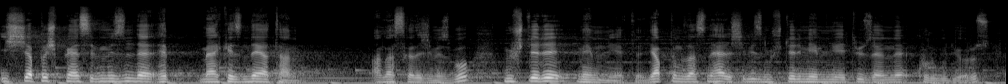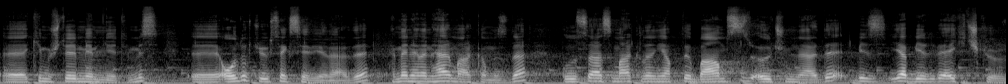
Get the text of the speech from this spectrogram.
iş yapış prensibimizin de hep merkezinde yatan ana stratejimiz bu. Müşteri memnuniyeti. Yaptığımız aslında her işi biz müşteri memnuniyeti üzerine kurguluyoruz. E, ki müşteri memnuniyetimiz e, oldukça yüksek seviyelerde. Hemen hemen her markamızda uluslararası markaların yaptığı bağımsız ölçümlerde biz ya bir veya iki çıkıyoruz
